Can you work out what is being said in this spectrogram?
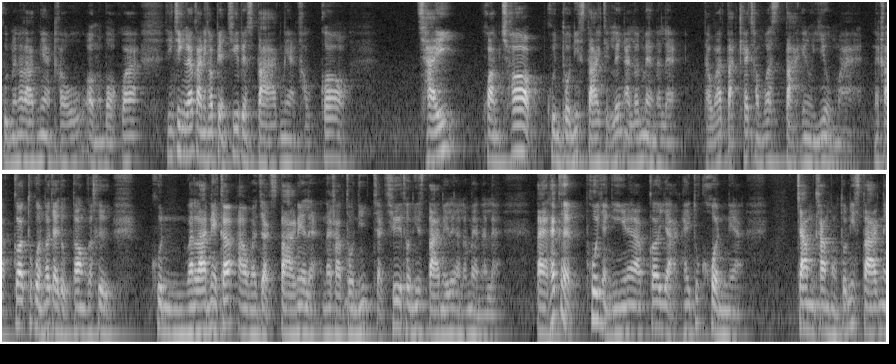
คุณมณรัตน์เนี่ยเขาออกมาบอกว่าจริง ๆ แล้วการที่เขาเปลี่ยนชื่อเป็นสตาร์กเนี่ยเขาก็ใช้ความชอบคุณโทนี่สตาร์กจากเรื่องไอรอนแมนนั่นแหละ แต่ว่าตัดแค่คำว่าสตาร์เทคโนโลยีออกมานะครับก็ทุกคนเข้าใจถูกต้องก็คือ คุณวรรัตน์เนี่ยก็เอามาจากสตาร์เนี่ยแหละนะครับโทนี่จากชื่อโทนี่สตาร์ในเรื่องไอรอนแมนนั่นแหละแต่ถ้าเกิดพูดอย่างนี้นะครับก็อยากให้ทุกคนเนี่ยจำคำของโทนี่สตาร์ใน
